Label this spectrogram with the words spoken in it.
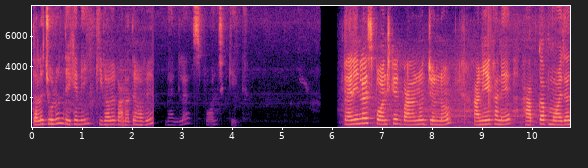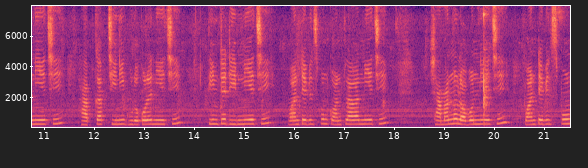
তাহলে চলুন দেখে নিই কীভাবে বানাতে হবে vanilla sponge cake. Vanilla sponge cake বানানোর জন্য আমি এখানে হাফ কাপ ময়দা নিয়েছি, হাফ কাপ চিনি গুঁড়ো করে নিয়েছি, তিনটে ডিম নিয়েছি, ওয়ান টেবিল স্পুন কর্নফ্লাওয়ার নিয়েছি, সামান্য লবণ নিয়েছি ওয়ান টেবিল স্পুন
